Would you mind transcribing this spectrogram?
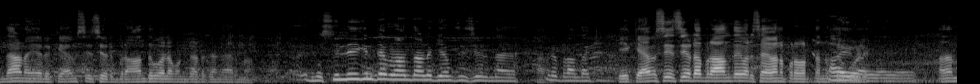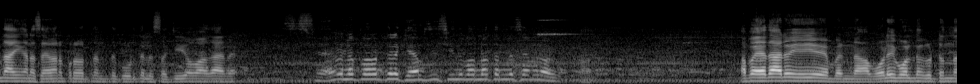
എന്താണ് ഈ ഒരു കെ എം സി സി ഒരു ഭ്രാന്ത് പോലെ കൊണ്ടെടുക്കാൻ കാരണം? മുസ്ലിം ലീഗിന്റെ ഭ്രാന്താണ് കെ എം സി സി ഒരു ഈ കെ എം സി സിയുടെ ഭ്രാന്ത് ഒരു സേവന പ്രവർത്തനത്തിൽ കൂടി. അതെന്താ ഇങ്ങനെ സേവന പ്രവർത്തനത്തിൽ കൂടുതൽ സജീവമാകാൻ? സേവന പ്രവർത്തനം കെ എം സി സി എന്ന് പറഞ്ഞാൽ തന്നെ സേവനമാണ്. അപ്പോൾ ഏതായാലും ഈ പിന്നെ വോളിബോളിൽ നിന്ന് കിട്ടുന്ന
